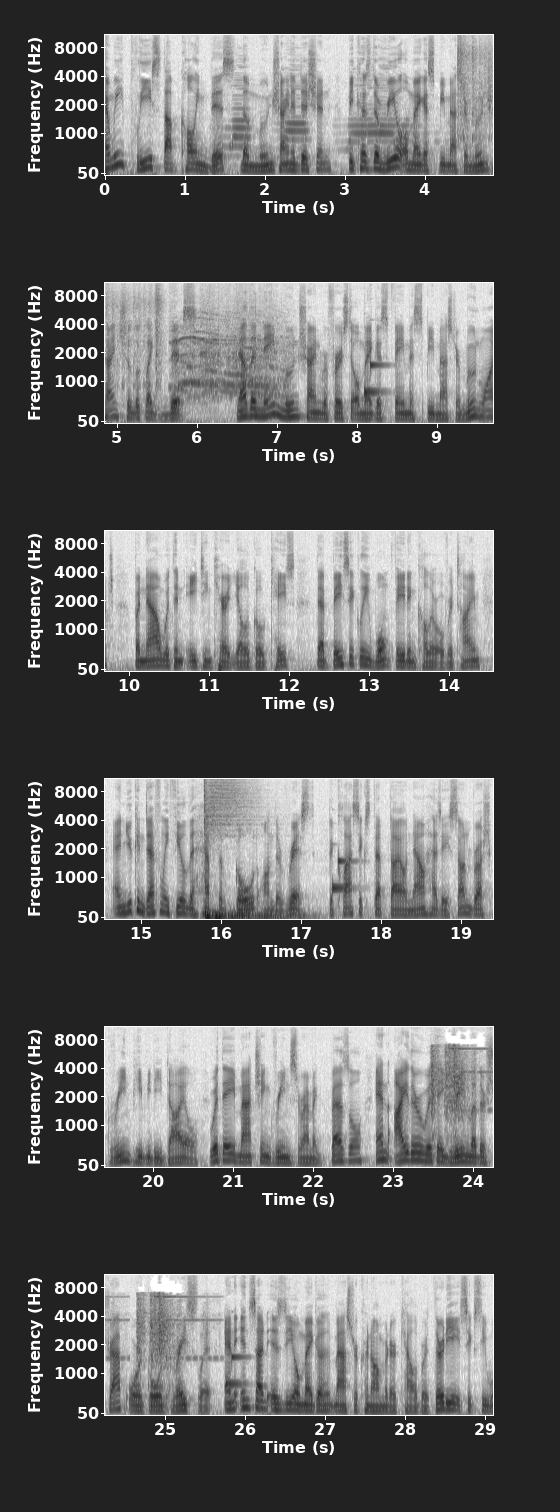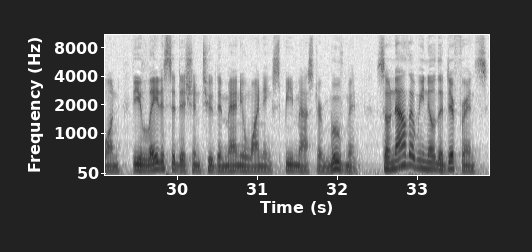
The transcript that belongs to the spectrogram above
Can we please stop calling this the Moonshine Edition? Because the real Omega Speedmaster Moonshine should look like this. Now the name Moonshine refers to Omega's famous Speedmaster Moonwatch, but now with an 18 karat yellow gold case that basically won't fade in color over time, and you can definitely feel the heft of gold on the wrist. The classic step dial now has a sunbrushed green PVD dial with a matching green ceramic bezel and either with a green leather strap or gold bracelet. And inside is the Omega Master Chronometer caliber 3861, the latest addition to the manual winding Speedmaster movement. So now that we know the difference,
